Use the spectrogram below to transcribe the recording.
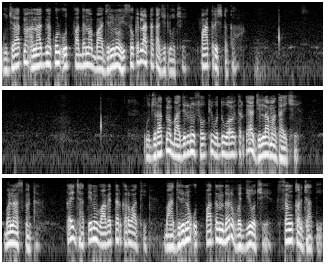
ગુજરાતમાં અનાજના કુલ ઉત્પાદનમાં બાજરીનો હિસ્સો કેટલા ટકા જેટલો છે? પાંત્રીસ ટકા. ગુજરાતમાં બાજરીનું સૌથી વધુ વાવેતર કયા જિલ્લામાં થાય છે? બનાસકાંઠા. કઈ જાતિનું વાવેતર કરવાથી બાજરીનો ઉત્પાદન દર વધ્યો છે? સંકર જાતિ.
